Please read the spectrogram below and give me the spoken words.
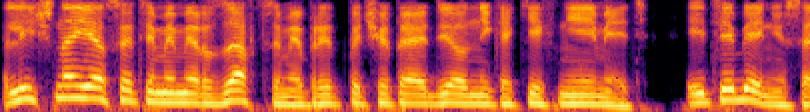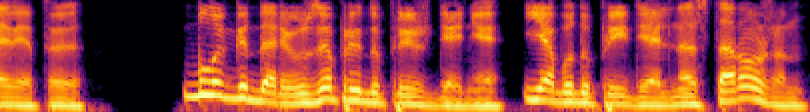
Лично я с этими мерзавцами предпочитаю дел никаких не иметь, и тебе не советую». «Благодарю за предупреждение. Я буду предельно осторожен»,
